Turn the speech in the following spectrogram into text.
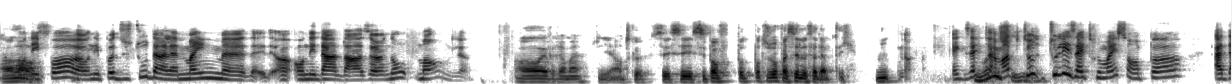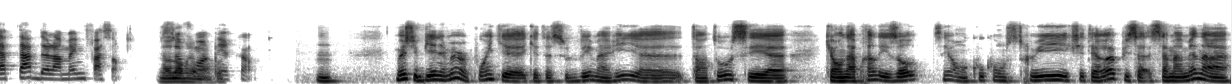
Ah on n'est pas, on n'est pas du tout dans le même. Euh, on est dans, dans un autre monde. Là. Ah ouais, vraiment. en tout cas, c'est pas, pas, toujours facile de s'adapter. Mm. Non, exactement. tous les êtres humains ne sont pas adaptables de la même façon. Non, Ça, non, faut en tenir compte. Mm. Moi, j'ai bien aimé un point que, que tu as soulevé, Marie, euh, tantôt, c'est euh, qu'on apprend des autres, on co-construit, etc. Puis ça, ça m'amène à,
